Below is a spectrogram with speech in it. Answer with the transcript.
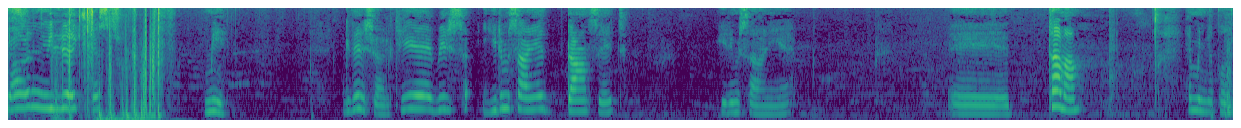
Yarın videoya gideceğiz. Mi. Gideriz belki. Bir, sa- 20 saniye dans et. 20 saniye. Ee, tamam. Hemen yapalım.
